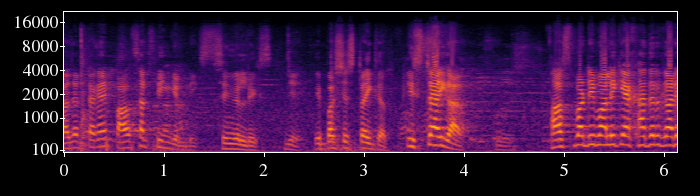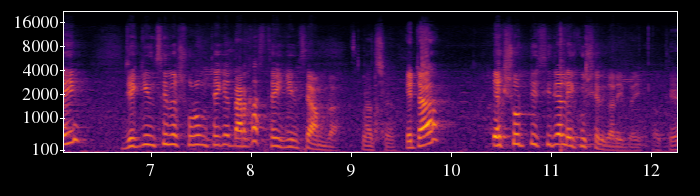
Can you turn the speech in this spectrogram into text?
হাজার টাকায় Pulsar single disc single disc জি। এ পাশে স্ট্রাইকার ফার্স্ট পার্টি মালিক এক হাতের গাড়ি যে কিনছিল শোরুম থেকে তার কাছ থেকে কিনছে আমরা। আচ্ছা। এটা একষট্টি সিরিয়াল একুশের গাড়ি ভাই। ওকে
